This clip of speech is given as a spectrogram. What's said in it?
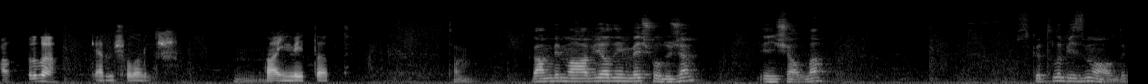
Attı da gelmiş olabilir. Ha invade de attı. Tamam. Ben bir mavi alayım 5 olacağım. İnşallah. Scuttle'ı biz mi aldık?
